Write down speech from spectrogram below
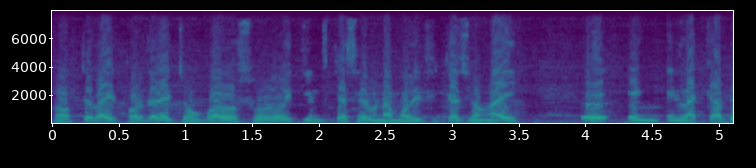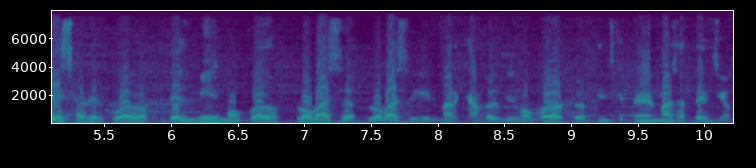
¿no? Te va a ir por derecha un jugador zurdo y tienes que hacer una modificación ahí eh, en, la cabeza del jugador, del mismo jugador. Lo vas, lo va a seguir marcando el mismo jugador, pero tienes que tener más atención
